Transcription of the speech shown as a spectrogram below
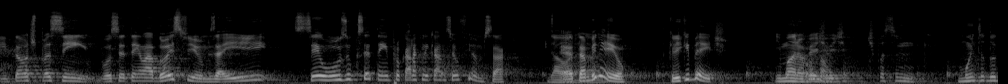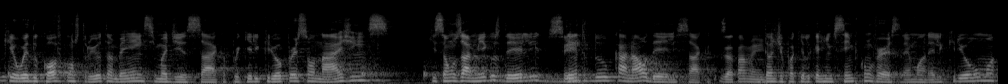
Então, tipo assim, você tem lá dois filmes, aí você usa o que você tem pro cara clicar no seu filme, saca? Da é hora, da thumbnail. Clickbait. E, mano, eu vejo, tipo assim, muito do que o Edukov construiu também é em cima disso, saca? Porque ele criou personagens que são os amigos dele Sim. dentro do canal dele, saca? Exatamente. Então, tipo, aquilo que a gente sempre conversa, né, mano? Ele criou uma,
